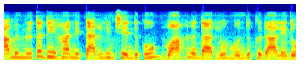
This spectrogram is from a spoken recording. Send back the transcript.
ఆమె మృతదేహాన్ని తరలించేందుకు వాహనదారులు ముందుకు రాలేదు.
